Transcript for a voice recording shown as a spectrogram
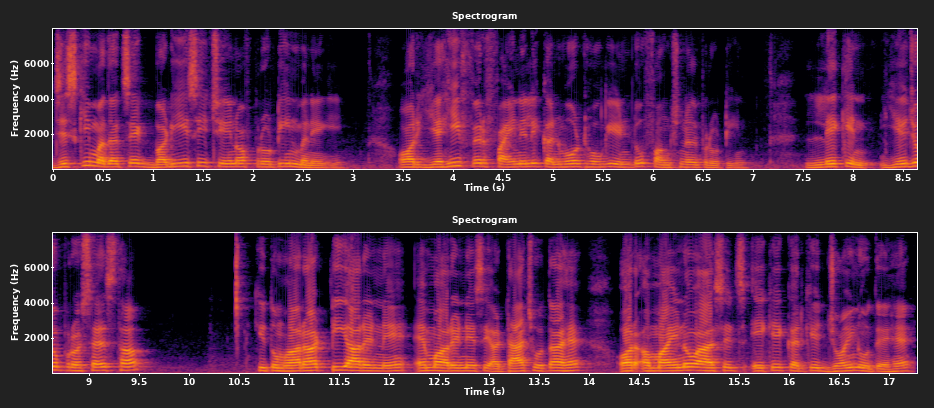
जिसकी मदद से एक बड़ी सी चेन ऑफ़ प्रोटीन बनेगी और यही फिर फाइनली कन्वर्ट होगी इनटू फंक्शनल प्रोटीन लेकिन ये जो प्रोसेस था कि तुम्हारा T R N M R N A से अटैच होता है और अमाइनो एसिड्स एक एक करके ज्वाइन होते हैं।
